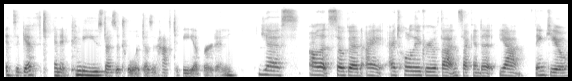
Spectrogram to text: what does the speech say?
it's a gift and it can be used as a tool. It doesn't have to be a burden. Yes. Oh that's so good. I i totally agree with that and second it. Yeah. Thank you.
